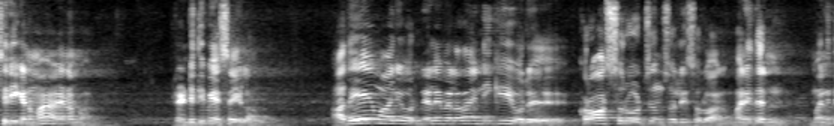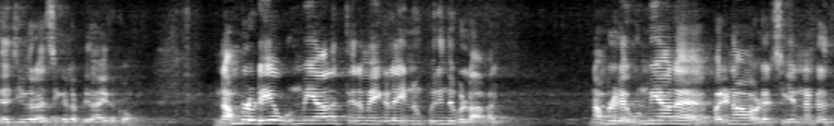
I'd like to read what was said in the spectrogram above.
சிரிக்கணுமா வேணுமா? ரெண்டுத்தையுமே செய்யலாம். அதே மாதிரி ஒரு நிலைமையில தான் இன்றைக்கி ஒரு கிராஸ் ரோட்ஸுன்னு சொல்லி சொல்லுவாங்க. மனிதன் மனித ஜீவராசிகள் அப்படி தான் இருக்கும். நம்மளுடைய உண்மையான திறமைகளை இன்னும் புரிந்து கொள்ளாமல் நம்மளுடைய உண்மையான பரிணாம வளர்ச்சி என்னன்றது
